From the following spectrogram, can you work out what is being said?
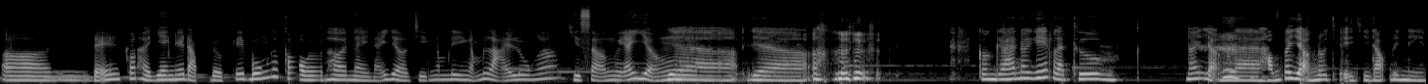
ờ, để có thời gian để đọc được cái 4 cái câu thơ này, nãy giờ chị ngâm đi ngẫm lại luôn á, chị sợ người ấy giận. Yeah, yeah. Con gái nói ghét là thương, nói giận là hổng có giận đâu chị, chị đọc đi nè.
